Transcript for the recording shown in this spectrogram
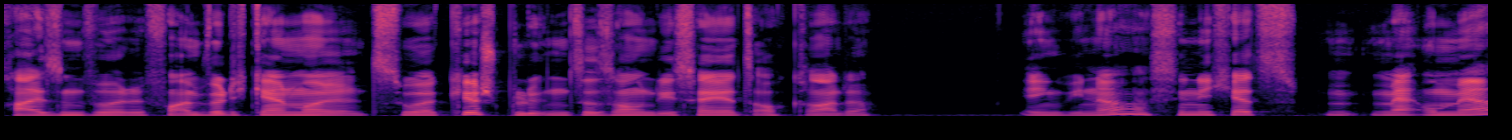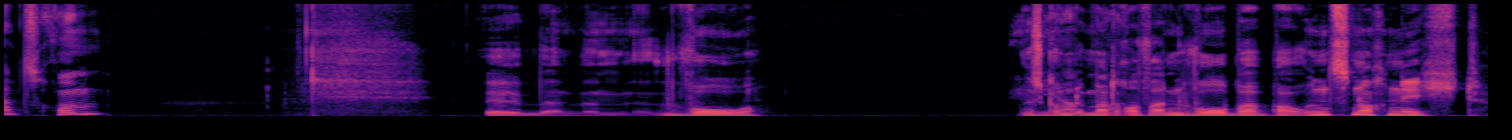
reisen würde. Vor allem würde ich gerne mal zur Kirschblütensaison, die ist ja jetzt auch gerade irgendwie, ne? Ist die nicht jetzt um März rum? Äh, wo? Es kommt immer drauf an, wo, aber bei uns noch nicht.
